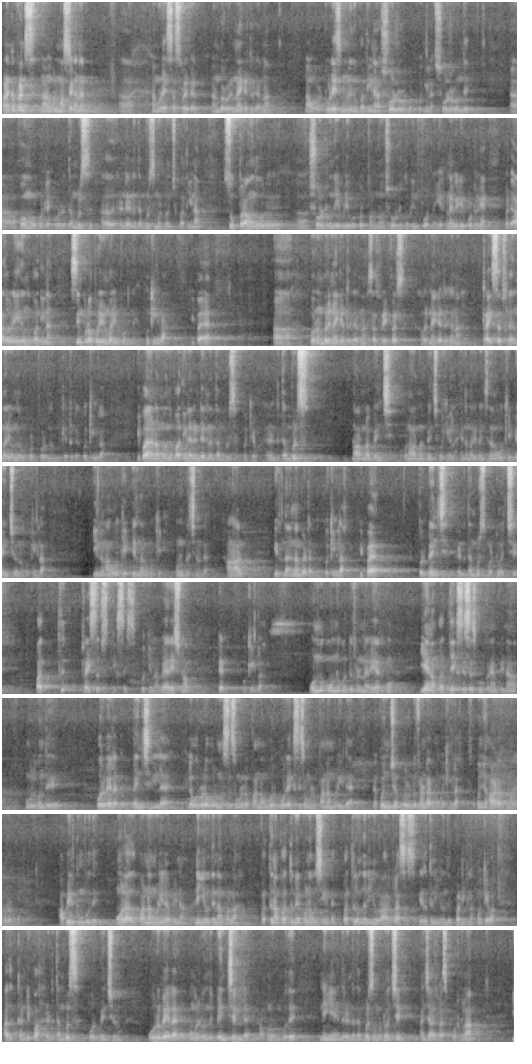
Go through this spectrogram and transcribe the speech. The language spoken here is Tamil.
வணக்கம் ஃப்ரெண்ட்ஸ் நான் உங்கள் மாஸ்டர் கண்ணன். நம்முடைய சப்ஸ்கிரைபர் நண்பர் ஒரு என்ன கேட்டிருக்காருன்னா நான் ஒரு டூ டேஸ் முன்னாடி வந்து பார்த்தீங்கன்னா ஷோல்டர் ஒர்க் அவுட் ஓகேங்களா ஷோல்டர் வந்து ஹோம் ஒர்க் அவுட்டில் ஒரு தம்பிள்ஸ் அதாவது ரெண்டு ரெண்டு தம்பிள்ஸ் மட்டும் வச்சு பார்த்தீங்கன்னா சூப்பராக வந்து ஒரு ஷோல்டர் வந்து எப்படி ஒர்க் அவுட் பண்ணணும் ஷோல்டர் அப்படின்னு போட்டிருந்தேன். ஏற்கனவே வீடியோ போட்டிருக்கேன். பட் அதோட இது வந்து பார்த்தீங்கன்னா சிம்பிளாக புரியுற மாதிரி போட்டிருந்தேன். ஓகேங்களா இப்போ ஒரு நண்பர் என்ன கேட்டிருக்காருன்னா சப்ஸ்கிரைபர்ஸ் அவர் என்ன கேட்டிருக்காருன்னா ட்ரைசப்ஸ்க்கு அது மாதிரி வந்து ஒர்க் அவுட் போடுங்கன்னு கேட்டிருக்காரு. ஓகேங்களா இப்போ நம்ம வந்து பார்த்தீங்கன்னா ரெண்டு ரெண்டு தம்பிள்ஸ் ஓகேவா ரெண்டு தம்பிள்ஸ் நார்மலாக பெஞ்ச் ஒரு நார்மல் பெஞ்ச் ஓகேங்களா இந்த மாதிரி பெஞ்ச் தான் ஓகே பெஞ்ச் வேணும் ஓகேங்களா இல்லைனா ஓகே இருந்தாலும் ஓகே ஒன்றும் பிரச்சனை இல்லை. ஆனால் இருந்தால் இன்னும் பெட்டர் ஓகேங்களா இப்போ ஒரு பெஞ்ச் ரெண்டு தம்பிள்ஸ் மட்டும் வச்சு பத்து ட்ரைசப்ஸ் எக்ஸசைஸ் ஓகேங்களா வேரியேஷன் ஆஃப் டென் ஓகேங்களா ஒன்றுக்கும் ஒன்றுக்கும் டிஃப்ரெண்ட் நிறையா இருக்கும். ஏன் நான் பத்து எக்ஸசைஸ் கொடுக்குறேன் அப்படின்னா உங்களுக்கு வந்து ஒருவேளை பெஞ்ச் இல்லை இல்லை ஒருவேளை ஒரு மசில்ஸ் உங்களால் பண்ண ஒரு ஒரு எக்ஸசைஸ் உங்களால் பண்ண முடியல கொஞ்சம் ஒரு டிஃப்ரெண்ட்டாக இருக்கும் ஓகேங்களா கொஞ்சம் ஹார்டாக இருக்கும் மாதிரி கூட இருக்கும். அப்படி இருக்கும்போது உங்களால் அது பண்ண முடியல அப்படின்னா நீங்கள் வந்து என்ன பண்ணலாம்? பத்துனா பத்துமே பண்ண அவசியம் இல்லை. பத்தில் வந்து நீங்கள் ஒரு ஆறு கிளாஸஸ் எடுத்து நீங்கள் வந்து பண்ணிக்கலாம். ஓகேவா அதுக்கு கண்டிப்பாக ரெண்டு தம்பிள்ஸ் ஒரு பெஞ்ச் வேணும். ஒருவேளை உங்கள்ட்ட வந்து பெஞ்ச் இல்லை அப்படின்னு வரும்போது நீங்கள் இந்த ரெண்டு தம்பிள்ஸை மட்டும் வச்சு அஞ்சு ஆறு கிளாஸ் போட்டுக்கலாம்.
